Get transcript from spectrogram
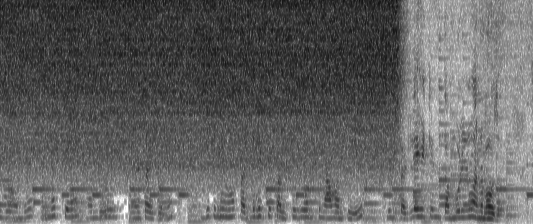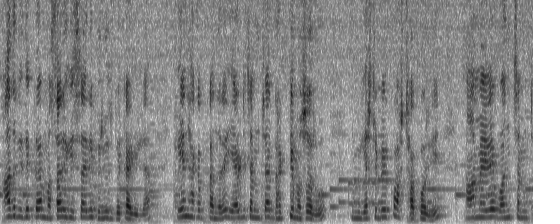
ಈಗ ಒಂದು ಅನ್ನಕ್ಕೆ ಒಂದು ಹೇಳ್ತಾ ಇದ್ದೇನೆ. ಇದಕ್ಕೆ ನೀವು ಕಡಲೆ ಹಿಟ್ಟು ಕಲಿಸೋದು ಅಂತ ನಾವು ಅಂತೀವಿ. ನೀವು ಕಡಲೆ ಹಿಟ್ಟಿನ ತಂಬುಳಿನೂ ಅನ್ಬೋದು. ಆದರೆ ಇದಕ್ಕೆ ಮಸಾಲೆ ಗಿಸಾಲೆ ಹುರಿಯೋದು ಬೇಕಾಗಿಲ್ಲ. ಏನು ಹಾಕಬೇಕಂದ್ರೆ ಎರಡು ಚಮಚ ಗಟ್ಟಿ ಮೊಸರು. ನಿಮ್ಗೆ ಎಷ್ಟು ಬೇಕೋ ಅಷ್ಟು ಹಾಕೋರಿ. ಆಮೇಲೆ ಒಂದು ಚಮಚ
